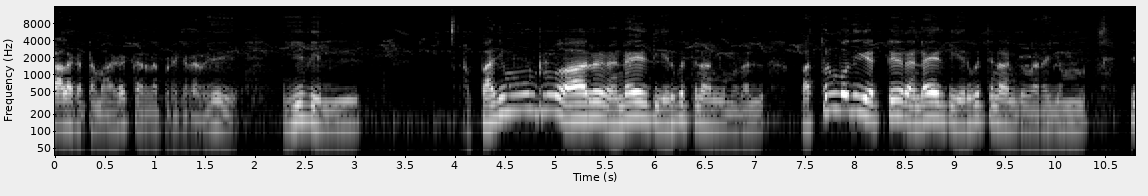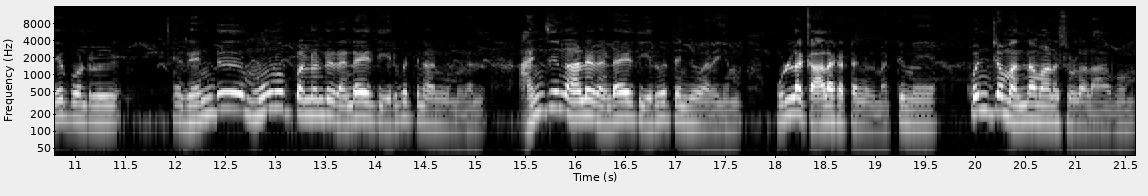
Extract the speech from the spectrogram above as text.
காலகட்டமாக கருதப்படுகிறது. இதில் பதிமூன்று ஆறு ரெண்டாயிரத்தி இருபத்தி நான்கு முதல் பத்தொன்பது எட்டு ரெண்டாயிரத்தி இருபத்தி நான்கு வரையும் இதே போன்று ரெண்டு மூணு பன்னெண்டு ரெண்டாயிரத்தி இருபத்தி நான்கு முதல் அஞ்சு நாலு ரெண்டாயிரத்தி இருபத்தஞ்சு வரையும் உள்ள காலகட்டங்கள் மட்டுமே கொஞ்சம் மந்தமான சூழலாகவும்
